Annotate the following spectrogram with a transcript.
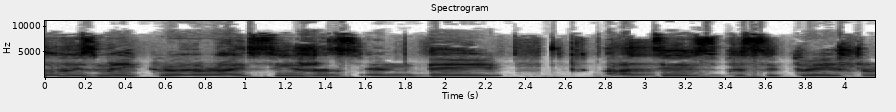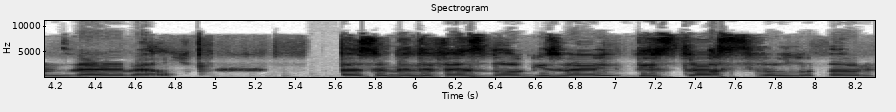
always make uh, right decisions and they assess the situation very well. Uh, Serbian defense dog is very distrustful um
